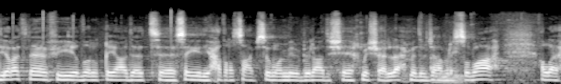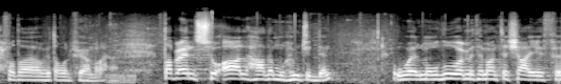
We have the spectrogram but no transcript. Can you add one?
ديرتنا في ظل قيادة آه، سيدي حضرة صاحب سمو أمير البلاد الشيخ مشعل الأحمد الجابر الصباح. الله يحفظه ويطول في عمره. طبعا السؤال هذا مهم جدا والموضوع مثل ما أنت شايف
